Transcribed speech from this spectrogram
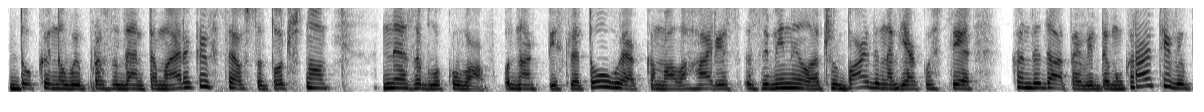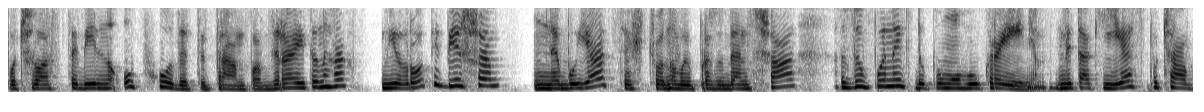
доки новий президент Америки все остаточно не заблокував. Однак, після того як Камала Гарріс змінила Джо Байдена в якості кандидата від демократів і почала стабільно обходити Трампа в рейтингах, в Європі більше не бояться, що новий президент США зупинить допомогу Україні. Відтак ЄС почав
